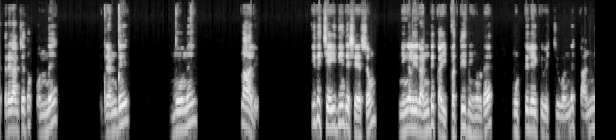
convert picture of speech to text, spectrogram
എത്ര കാണിച്ചത്? ഒന്ന് രണ്ട് മൂന്ന് നാല്. ഇത് ചെയ്തതിന്റെ ശേഷം നിങ്ങൾ ഈ രണ്ട് കൈപ്പത്തി നിങ്ങളുടെ മുട്ടിലേക്ക് വെച്ചുകൊണ്ട് കണ്ണ്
